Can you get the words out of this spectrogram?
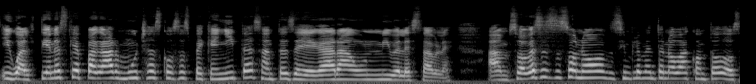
igual, tienes que pagar muchas cosas pequeñitas antes de llegar a un nivel estable. Um, so a veces eso no, simplemente no va con todos.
